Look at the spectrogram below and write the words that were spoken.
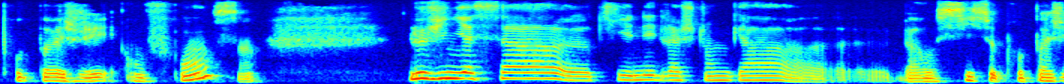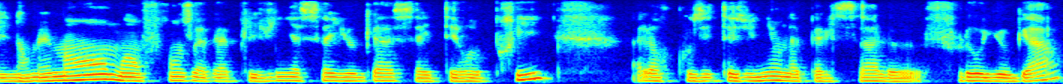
propagé en France. Le Vinyasa, euh, qui est né de l'Ashtanga, ben aussi se propage énormément. Moi, en France, j'avais appelé Vinyasa Yoga, ça a été repris, alors qu'aux États-Unis, on appelle ça le Flow Yoga.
